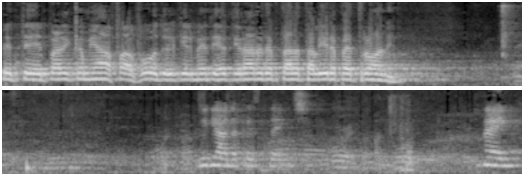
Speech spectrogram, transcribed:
PT, para encaminhar a favor do requerimento de retirada, a deputada Talira Petrone. Obrigada, presidente. Bem,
